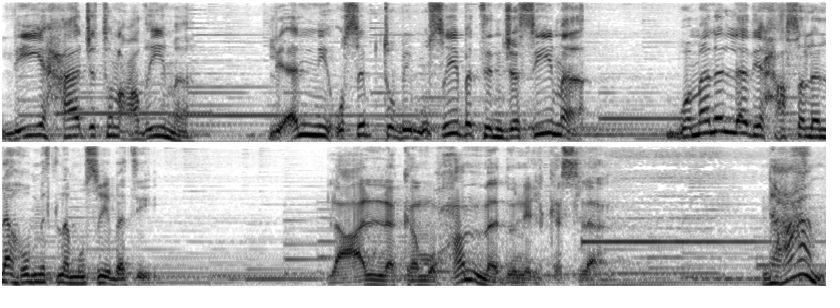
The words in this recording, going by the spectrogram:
لي حاجة عظيمة لأني أصبت بمصيبة جسيمة. ومن الذي حصل له مثل مصيبتي؟ لعلك محمد الكسلان. نعم.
